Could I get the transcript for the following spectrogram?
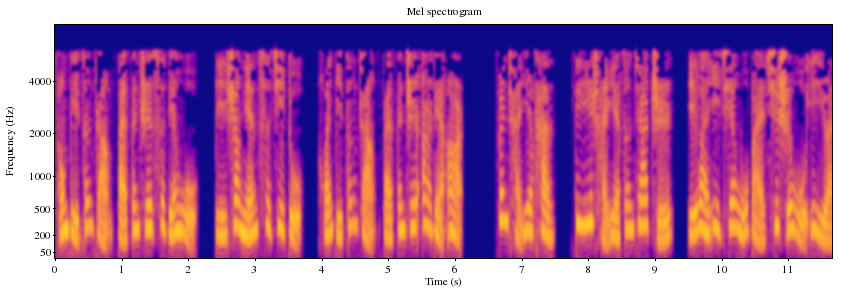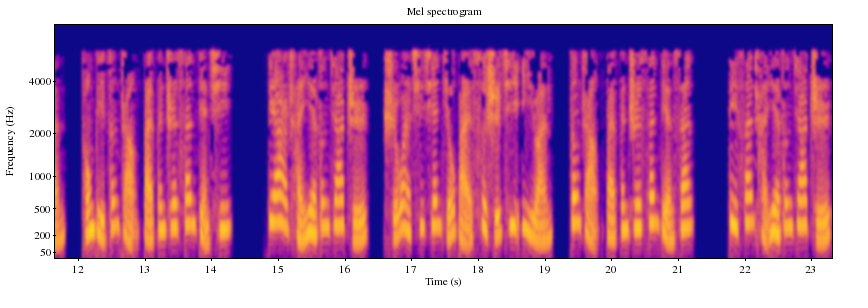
同比增长百分之四点五，比上年四季度环比增长百分之二点二。分产业看，第一产业增加值一万一千五百七十五亿元，同比增长百分之三点七；第二产业增加值十万七千九百四十七亿元，增长百分之三点三；第三产业增加值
